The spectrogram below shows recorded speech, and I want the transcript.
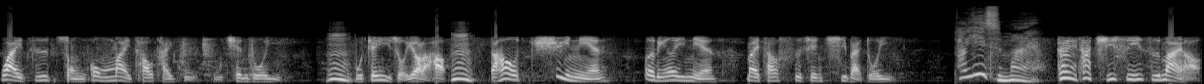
外资总共卖超台股五千多亿，嗯，五千亿左右了哈，嗯，然后去年二零二一年卖超四千七百多亿。他一直卖，对他其实一直卖哈。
